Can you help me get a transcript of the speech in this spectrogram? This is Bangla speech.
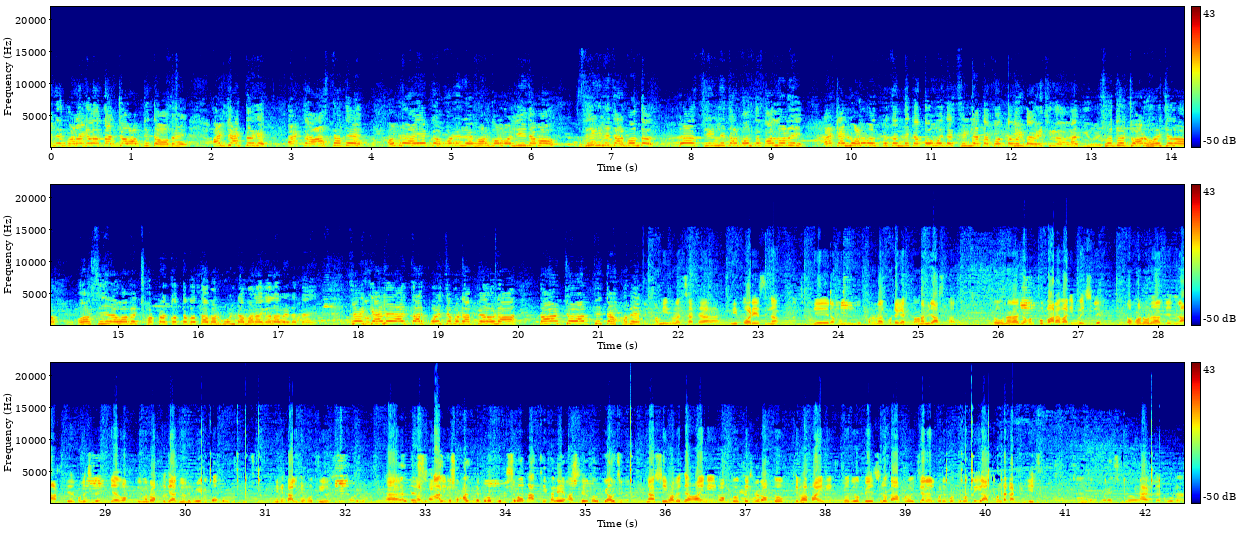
কেন মারা গেল তার জবাব দিতে হবে। আর ডাক্তারকে একটা রাস্তাতে আমরা এক করে রেফার করব নিয়ে যাব। সিগনেচার বন্ধ না সিগনেচার বন্ধ করল নি। একটা নর্মাল পেশেন্ট থেকে তবু যে সিগনেচার করতে করতে হয়েছিল? শুধু জ্বর হয়েছিল অক্সিজেন অভাবে ছটফট করতে করতে আমার বোনটা মারা গেল এটাতে সে কেন আর তার পরিষেবাটা পেল না? তার জবাব দিতে হবে। আমি ওনার চাচা আমি পরে এসেছিলাম যে এরকম ঘটনা ঘটে গেছে তখন আমি রাস্তায়। তো ওনারা যখন খুব বাড়াবাড়ি হয়েছিলেন তখন ওনারা যে নার্সদের বলেছিলেন যে রক্ত মানে রক্ত দেওয়ার জন্য। মেয়েটি কখন ভর্তি হয়েছিল? মেয়েটা কালকে ভর্তি হয়েছে। হ্যাঁ কালকে সকাল থেকে কোনো পরিষেবা না সেখানে হাসপাতাল দেওয়া হয়েছিল? না সেভাবে দেওয়া হয়নি। রক্ত দিয়েছিল রক্ত সেভাবে পাইনি যদিও পেয়েছিল তারপরে ওই চ্যানেল করে করতে করতেই আধ ঘণ্টা কাটিয়ে দিয়েছে। হ্যাঁ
